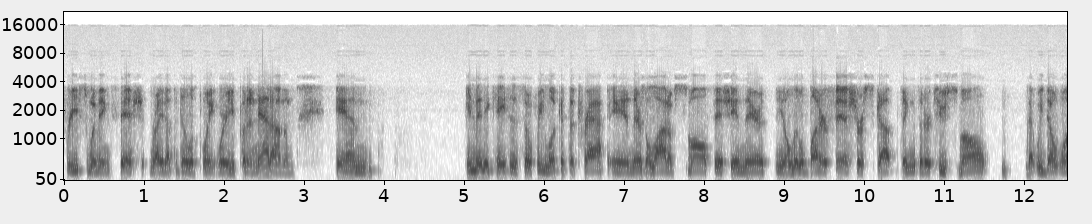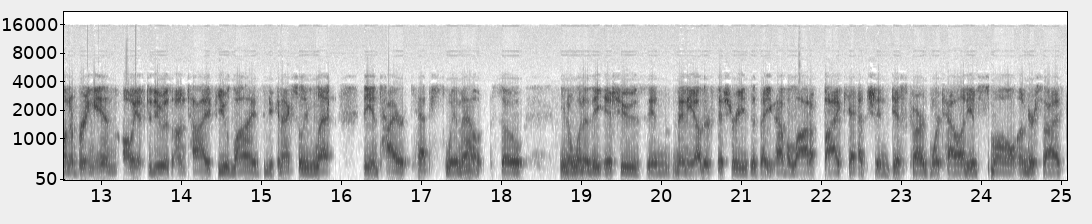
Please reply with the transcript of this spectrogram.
free swimming fish right up until the point where you put a net on them. And in many cases, so if we look at the trap and there's a lot of small fish in there, you know, little butterfish or scup, things that are too small that we don't want to bring in, all we have to do is untie a few lines and you can actually let the entire catch swim out. So, you know, one of the issues in many other fisheries is that you have a lot of bycatch and discard mortality of small, undersized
